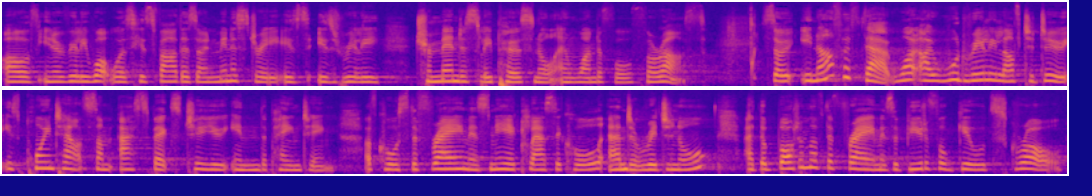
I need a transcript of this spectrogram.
of, you know, really what was his father's own ministry is, is really tremendously personal and wonderful for us. So, enough of that. What I would really love to do is point out some aspects to you in the painting. Of course, the frame is neoclassical and original. At the bottom of the frame is a beautiful gilt scroll,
